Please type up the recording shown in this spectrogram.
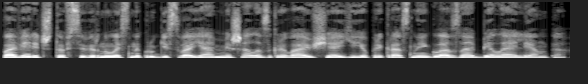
Поверить, что все вернулось на круги своя, мешала закрывающая ее прекрасные глаза белая лента.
